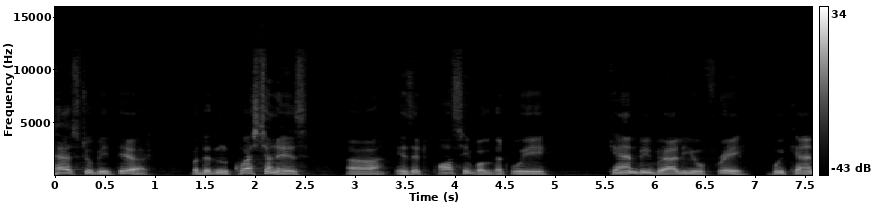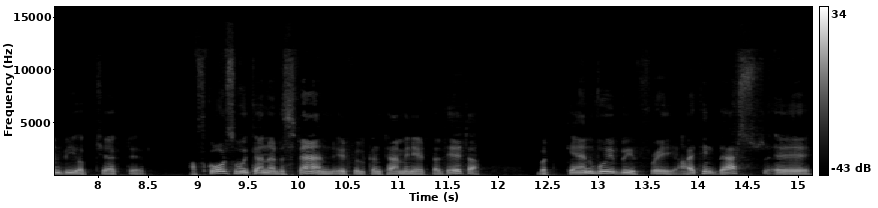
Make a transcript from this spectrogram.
has to be there. But then the question is uh, it possible that we can be value-free? We can be objective. Of course, we can understand it will contaminate the data. But can we be free? I think that's a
